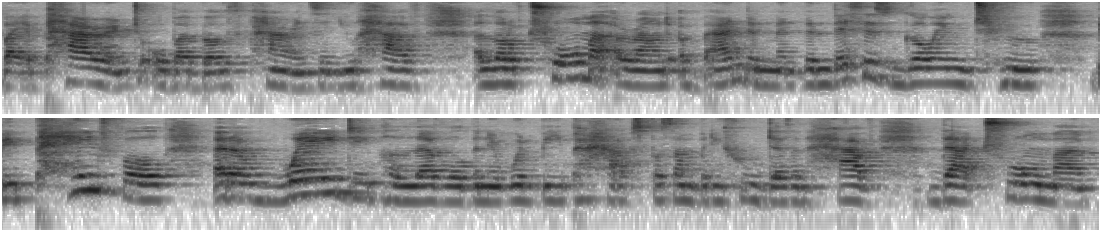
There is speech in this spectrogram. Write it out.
by a parent or by both parents, and you have a lot of trauma around abandonment, then this is going to be painful at a way deeper level than it would be perhaps for somebody who doesn't have that trauma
